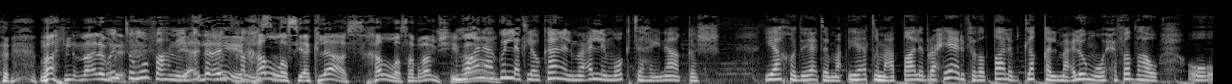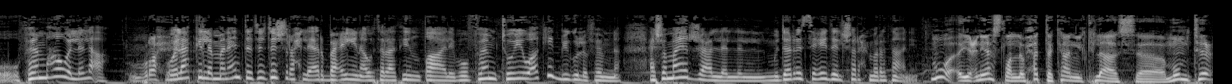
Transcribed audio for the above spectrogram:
ما ما وأنتم مو فاهمين بس يعني عشان إيه تخلصوا. خلص يا كلاس خلص أبغى أمشي. مو؟ أنا أقول لك لو كان المعلم وقتها يناقش ياخذ ويعطي مع يعطي مع الطالب راح يعرف إذا الطالب تلقى المعلومة وحفظها وفهمها ولا لا. وراح ولكن لما أنت تشرح ل 40 أو 30 طالب وفهمتوا واكيد بيقولوا فهمنا عشان ما يرجع المدرس يعيد الشرح مرة ثانية. مو يعني أصلا لو حتى كان ال class آه، ممتع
